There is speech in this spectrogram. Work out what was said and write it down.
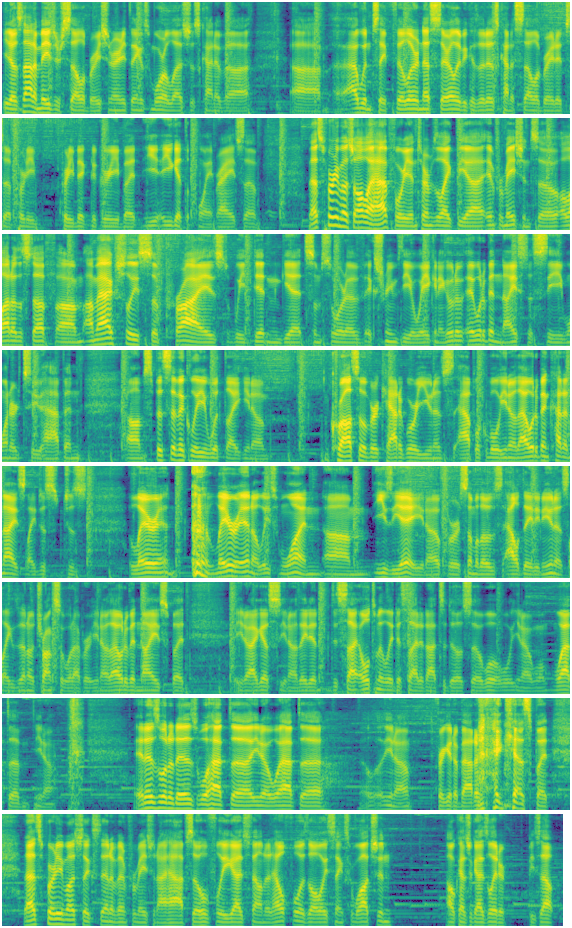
you know, it's not a major celebration or anything, it's more or less just kind of a. Uh, I wouldn't say filler necessarily because it is kind of celebrated to a pretty pretty big degree, but you, you get the point, right? So that's pretty much all I have for you in terms of like the uh, information. So a lot of the stuff, um, I'm actually surprised we didn't get some sort of Extreme Z-Awakening. It would have been nice to see one or two happen, um, specifically with like you know crossover category units applicable. You know that would have been kind of nice, like just just layer in layer in at least one um, EZA, you know, for some of those outdated units like Xeno Trunks or whatever. You know that would have been nice, but you know, I guess you know they did decide ultimately decided not to do it. So we'll, we'll you know we'll, we'll have to you know it is what it is. We'll have to you know we'll have to you know forget about it, I guess. But that's pretty much the extent of information I have. So hopefully you guys found it helpful. As always, thanks for watching. I'll catch you guys later. Peace out.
